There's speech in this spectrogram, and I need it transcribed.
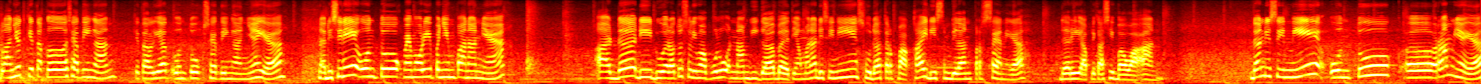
Lanjut kita ke settingan. Kita lihat untuk settingannya ya. Nah, di sini untuk memori penyimpanannya ada di 256 GB yang mana di sini sudah terpakai di 9% ya dari aplikasi bawaan. Dan di sini untuk uh, RAM-nya ya,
